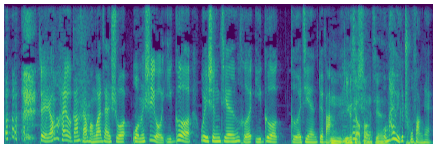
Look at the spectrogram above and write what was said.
对，然后还有刚才黄瓜在说，我们是有一个卫生间和一个隔间，对吧？嗯，一个小房间。我们还有一个厨房哎，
